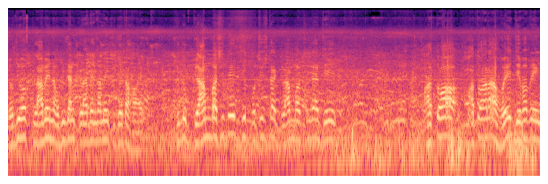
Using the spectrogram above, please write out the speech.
যদিও ক্লাবের অভিযান ক্লাবের নামে পুজোটা হয় কিন্তু গ্রামবাসীদের যে প্রচেষ্টা গ্রামবাসীরা যে মাতোয়া, মাতোয়ারা হয়ে যেভাবে এই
